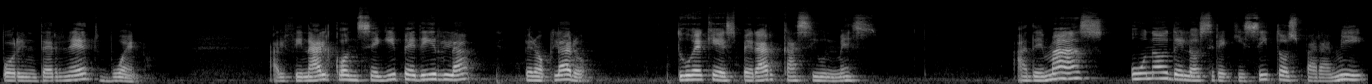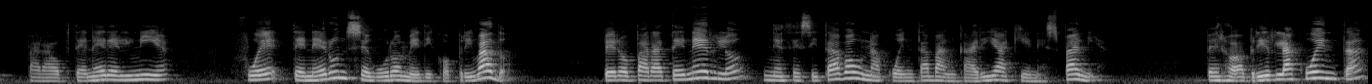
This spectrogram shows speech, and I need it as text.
por internet bueno. Al final conseguí pedirla, pero claro, tuve que esperar casi un mes. Además, uno de los requisitos para mí, para obtener el NIE, fue tener un seguro médico privado pero para tenerlo necesitaba una cuenta bancaria aquí en España. Pero abrir la cuenta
